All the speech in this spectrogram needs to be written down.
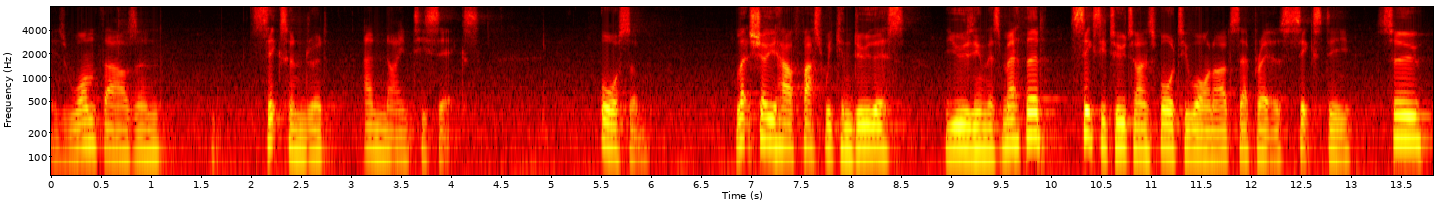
is 1,696. Awesome. Let's show you how fast we can do this using this method. 62 times 41 I'd separate as 62,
